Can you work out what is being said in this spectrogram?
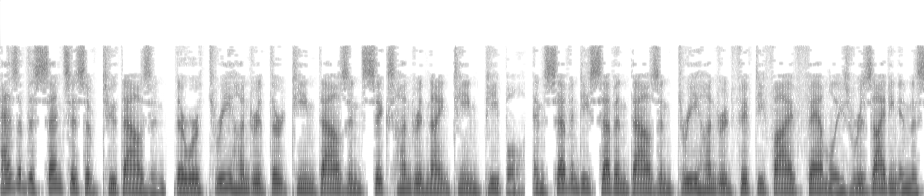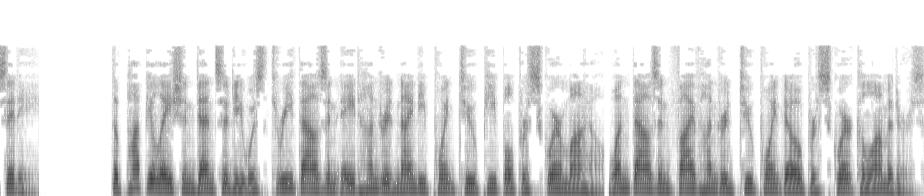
As of the census of 2000, there were 313,619 people, and 77,355 families residing in the city. The population density was 3,890.2 people per square mile 1,502.0 per square kilometers.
